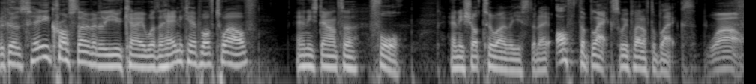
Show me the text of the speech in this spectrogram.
because he crossed over to the UK with a handicap of twelve, and he's down to four, and he shot two over yesterday off the blacks. We played off the blacks. Wow.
